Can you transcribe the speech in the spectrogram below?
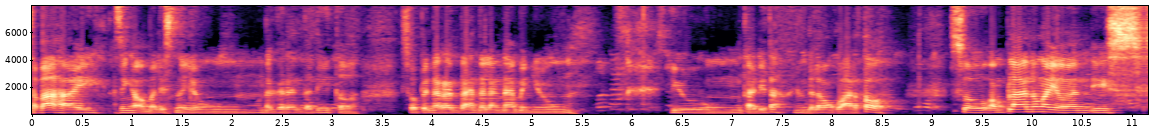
sa bahay kasi nga umalis na yung nagrenta dito. So pinarentahan na lang namin yung yung ta dito, yung dalawang kwarto. So ang plano ngayon is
